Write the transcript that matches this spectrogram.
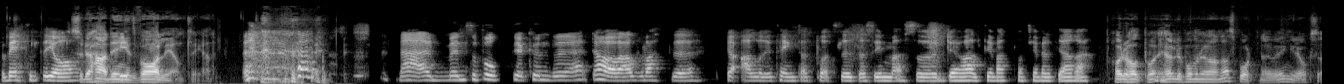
jag vet inte jag. Så du hade inget val egentligen? Nej, men så fort jag kunde, det har aldrig varit, eh, jag har aldrig tänkt på att sluta simma så det har alltid varit något jag velat göra. Har du hållit på, höll du på med någon annan sport när du var yngre också?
